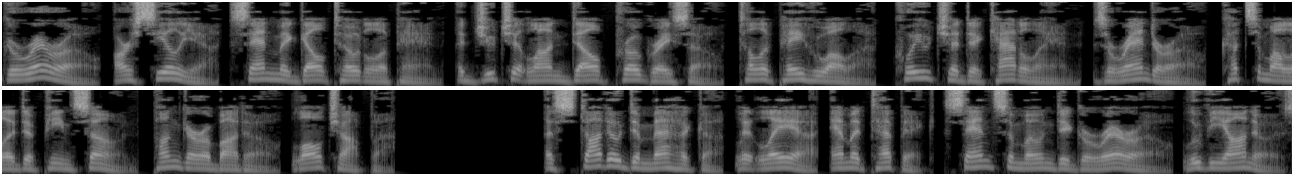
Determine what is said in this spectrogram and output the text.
Guerrero, Arcelia, San Miguel Totolapan, Ajuchitlan del Progreso, Tlapehuala, Coyuca de Catalan, Zirándaro, Cutzamala de Pinzón, Pungarabato, Tlalchapa. Estado de Mexico, Tlatlaya, Amatepec, San Simón de Guerrero, Luvianos,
